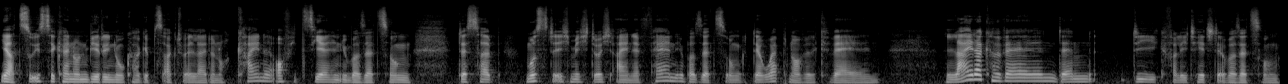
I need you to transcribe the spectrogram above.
Ja, zu Isekai no Birinoka gibt es aktuell leider noch keine offiziellen Übersetzungen, deshalb musste ich mich durch eine Fanübersetzung der Webnovel quälen. Leider quälen, denn die Qualität der Übersetzung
